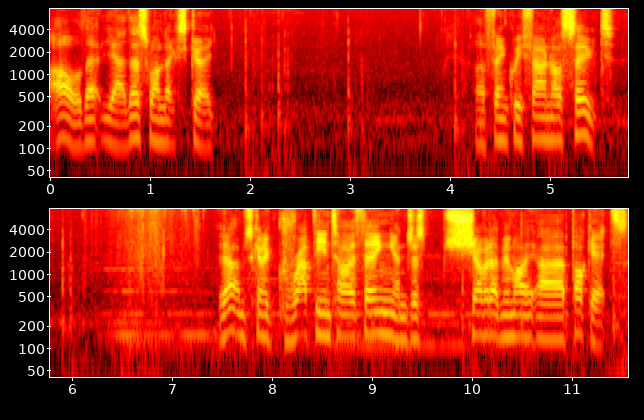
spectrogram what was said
Oh, that yeah, this one looks good. I think we found our suit. Yeah, I'm just going to grab the entire thing and just shove it up in my uh, pockets.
